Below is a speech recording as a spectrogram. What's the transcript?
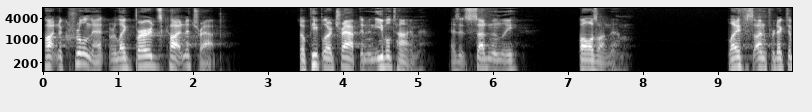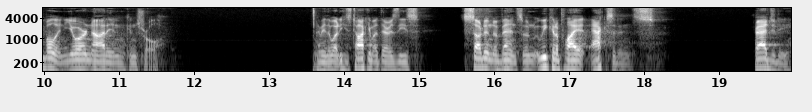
caught in a cruel net, or like birds caught in a trap. So people are trapped in an evil time as it suddenly falls on them. Life is unpredictable, and you're not in control. I mean, what he's talking about there is these sudden events. And we could apply it accidents, tragedy.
